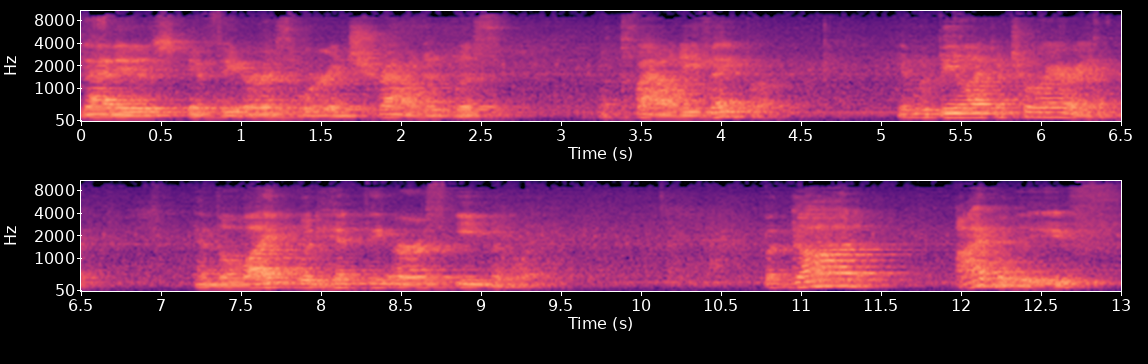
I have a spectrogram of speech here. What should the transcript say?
That is, if the earth were enshrouded with a cloudy vapor. It would be like a terrarium, and the light would hit the earth evenly. But God, I believe,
